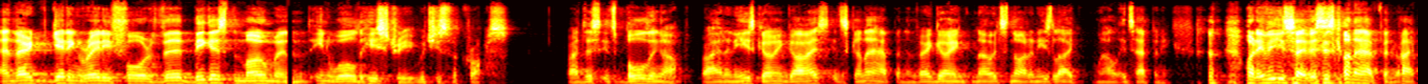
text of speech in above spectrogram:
and they're getting ready for the biggest moment in world history, which is the cross. Right? This it's building up, right? And he's going, guys, it's gonna happen. And they're going, no, it's not. And he's like, well, it's happening. Whatever you say, this is gonna happen, right?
